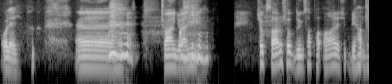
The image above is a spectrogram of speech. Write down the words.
Oley. Ee, şu an güvenli miyim? Çok sarhoş olup duygusal patlamalar yaşayıp bir anda.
